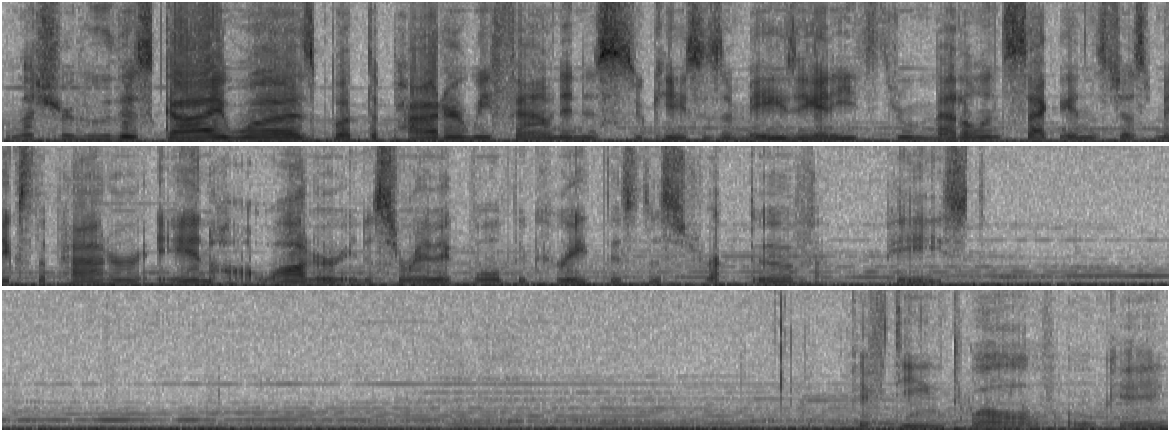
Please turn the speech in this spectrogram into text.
I'm not sure who this guy was, but the powder we found in his suitcase is amazing. It eats through metal in seconds. Just mix the powder and hot water in a ceramic bowl to create this destructive paste. Fifteen twelve, okay.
